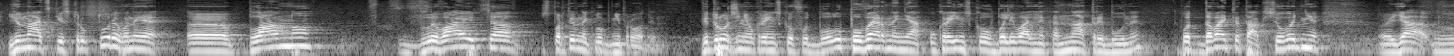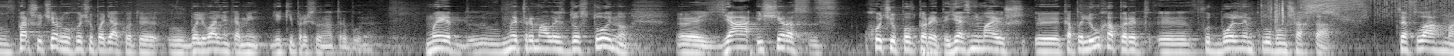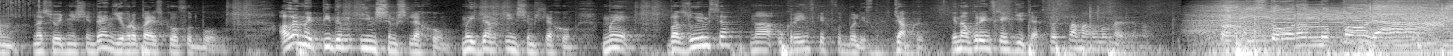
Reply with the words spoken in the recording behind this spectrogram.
юнацькі структури, вони е, плавно вливаються в спортивний клуб Дніпро 1 Відродження українського футболу, повернення українського вболівальника на трибуни. От давайте так. Сьогодні е, я в першу чергу хочу подякувати вболівальникам, які прийшли на трибуни. Ми, ми тримались достойно. Е, Я іще раз хочу повторити: я знімаю е, капелюха перед е, футбольним клубом Шахтар. Це флагман на сьогоднішній день європейського футболу. Але ми підемо іншим шляхом. Ми йдемо іншим шляхом. Ми базуємося на українських футболістах. Дякую. І на українських дітях. Це саме головне для нас. Сторону поля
